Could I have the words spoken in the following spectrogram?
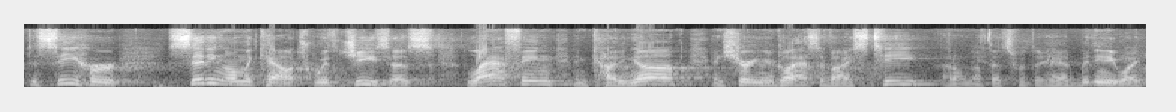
to see her sitting on the couch with Jesus, laughing and cutting up and sharing a glass of iced tea. I don't know if that's what they had, but anyway.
